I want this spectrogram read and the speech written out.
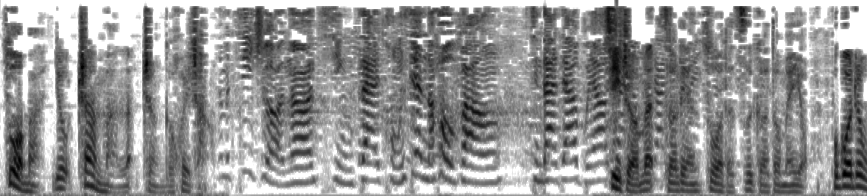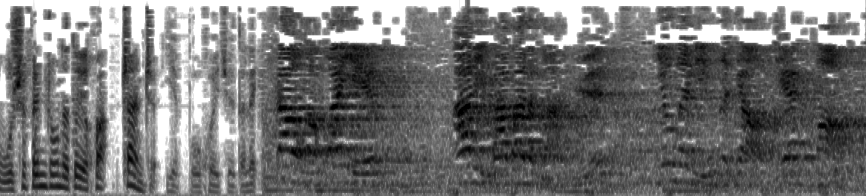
坐满又站满了整个会场。那么记者呢，请在红线的后方。请大家不要。记者们则连坐的资格都没有。不过这五十分钟的对话，站着也不会觉得累。让我们欢迎阿里巴巴的马云，英文名字叫 Jack Ma，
